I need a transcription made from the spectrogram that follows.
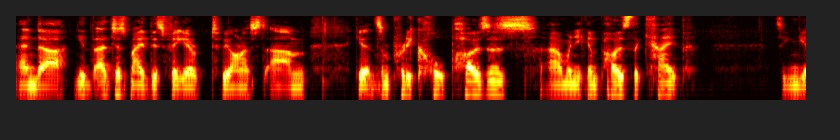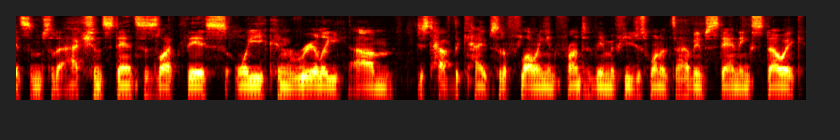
and uh, that just made this figure, to be honest, um, getting some pretty cool poses uh, when you can pose the cape so you can get some sort of action stances like this, or you can really um, just have the cape sort of flowing in front of him if you just wanted to have him standing stoic.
